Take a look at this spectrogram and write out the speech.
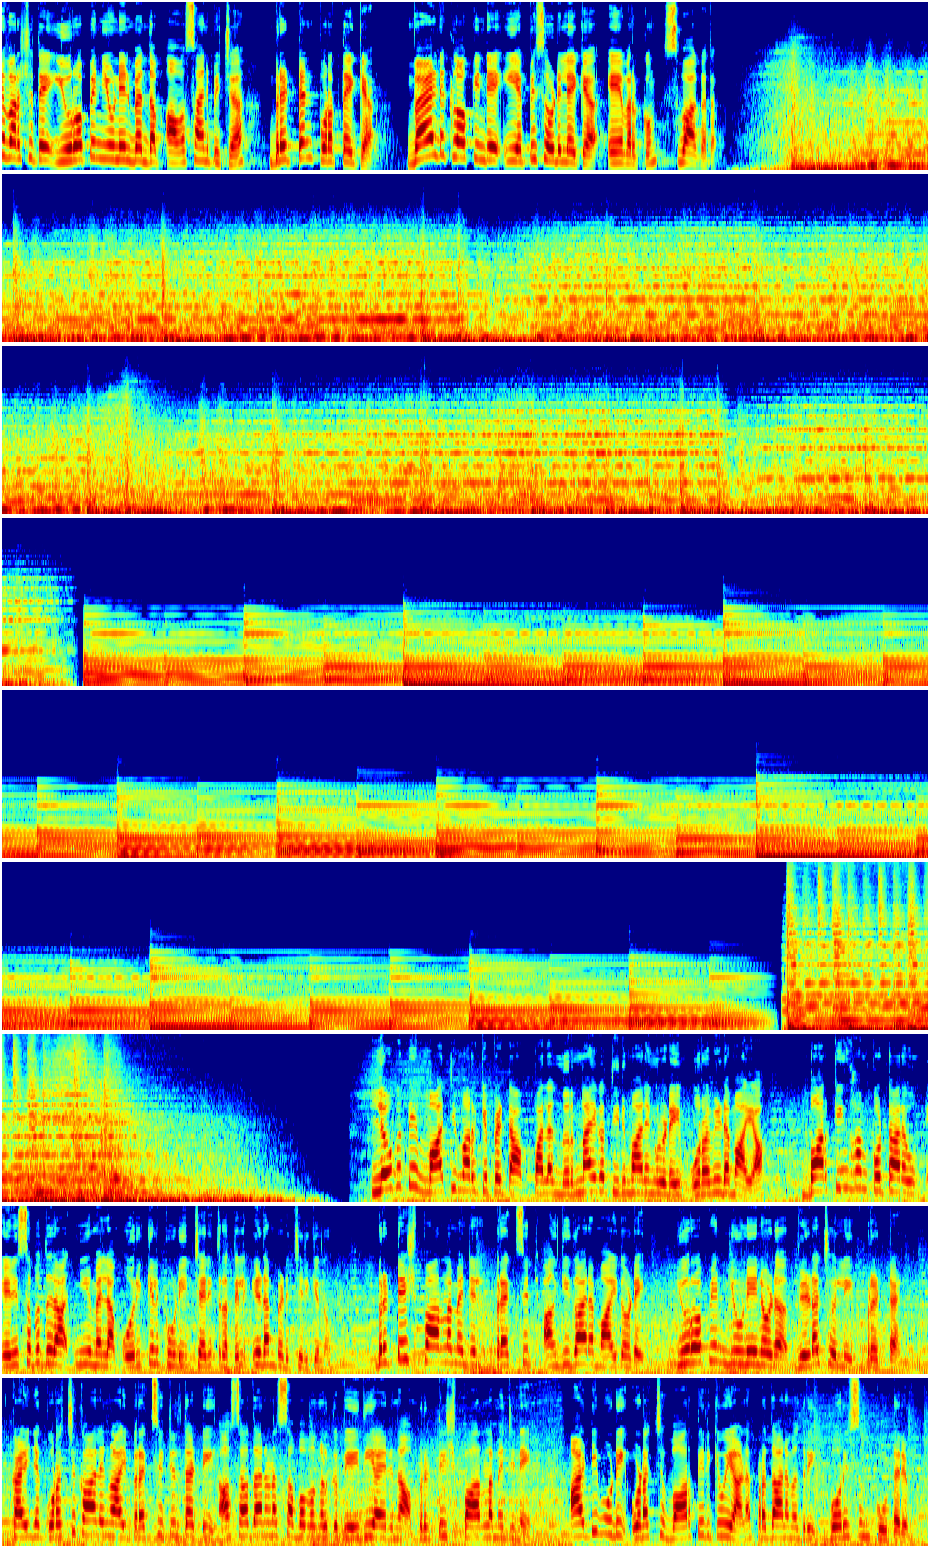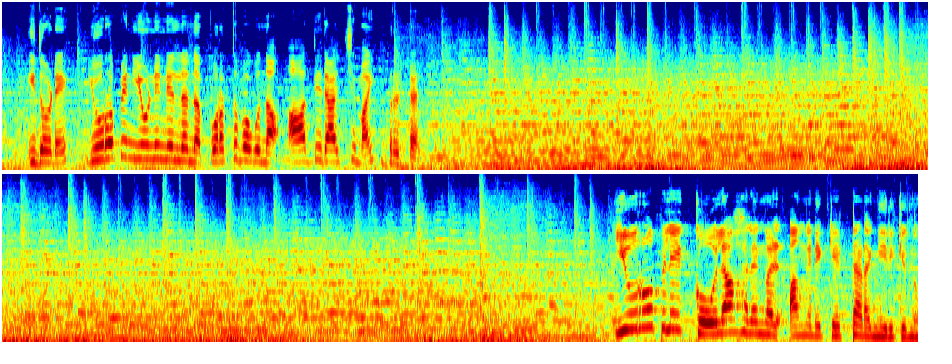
നാൽപ്പത്തേഴ് വർഷത്തെ European union ബന്ധം അവസാനിപ്പിച്ച് ബ്രിട്ടൻ പുറത്തേക്ക്. വേൾഡ് ക്ലോക്കിന്റെ ഈ എപ്പിസോഡിലേക്ക് ഏവർക്കും സ്വാഗതം. മാറ്റിമറിക്കപ്പെട്ട പല നിർണായക തീരുമാനങ്ങളുടെയും ഉറവിടമായ ബാർക്കിംഗ്ഹാം കൊട്ടാരവും എലിസബത്ത് രാജ്ഞിയുമെല്ലാം ഒരിക്കൽ കൂടി ചരിത്രത്തിൽ ഇടം പിടിച്ചിരിക്കുന്നു. ബ്രിട്ടീഷ് പാർലമെന്റിൽ ബ്രെക്സിറ്റ് അംഗീകാരമായതോടെ യൂറോപ്യൻ യൂണിയനോട് വിട ചൊല്ലി ബ്രിട്ടൻ. കഴിഞ്ഞ കുറച്ചു കാലങ്ങളായി ബ്രെക്സിറ്റിൽ തട്ടി അസാധാരണ സംഭവങ്ങൾക്ക് വേദിയായിരുന്ന ബ്രിട്ടീഷ് പാർലമെന്റിനെ അടിമുടി ഉടച്ചു വാർത്തിരിക്കുകയാണ് പ്രധാനമന്ത്രി ബോറിസും കൂട്ടരും. ഇതോടെ യൂറോപ്യൻ യൂണിയനിൽ നിന്ന് പുറത്തുപോകുന്ന ആദ്യ രാജ്യമായി ബ്രിട്ടൻ. യൂറോപ്പിലെ കോലാഹലങ്ങൾ അങ്ങനെ കെട്ടടങ്ങിയിരിക്കുന്നു.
